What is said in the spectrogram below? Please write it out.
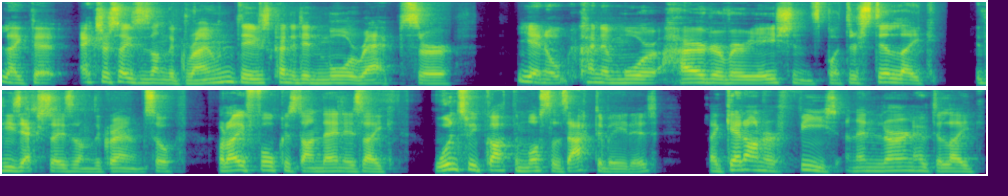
like the exercises on the ground. They just kind of did more reps or you know, kind of more harder variations, but they're still like these exercises on the ground. So what I focused on then is like once we've got the muscles activated, like get on our feet and then learn how to like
